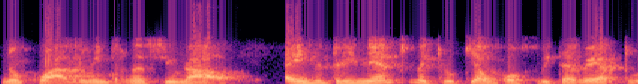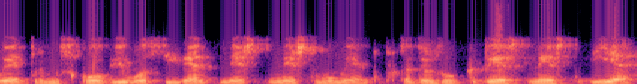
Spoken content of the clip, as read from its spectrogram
no quadro internacional, em detrimento daquilo que é um conflito aberto entre Moscou e o Ocidente neste, neste momento. Portanto, eu julgo que deste, neste dia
